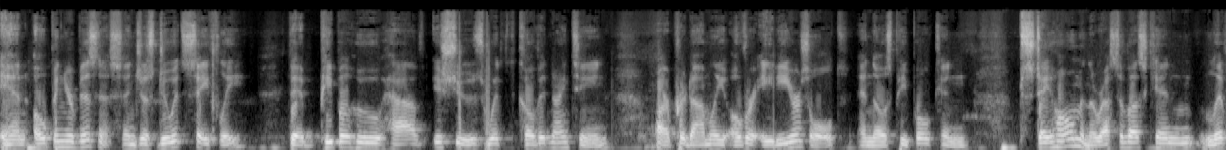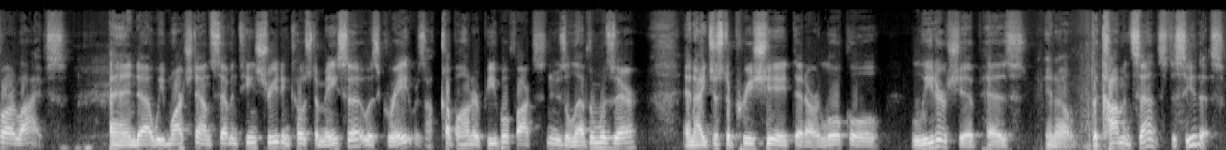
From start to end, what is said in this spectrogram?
and open your business and just do it safely. The people who have issues with COVID 19 are predominantly over 80 years old, and those people can stay home, and the rest of us can live our lives. And uh, we marched down 17th Street in Costa Mesa. It was great. It was a couple hundred people. Fox News 11 was there. And I just appreciate that our local leadership has, you know, the common sense to see this.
